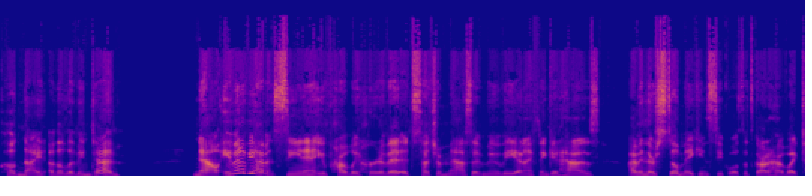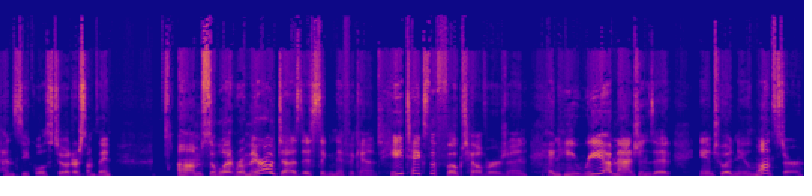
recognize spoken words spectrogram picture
called Night of the Living Dead. Now, even if you haven't seen it, you've probably heard of it. It's such a massive movie, and I think it has. I mean, they're still making sequels. It's got to have like 10 sequels to it or something. Um, so what Romero does is significant. He takes the folktale version and he reimagines it into a new monster.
